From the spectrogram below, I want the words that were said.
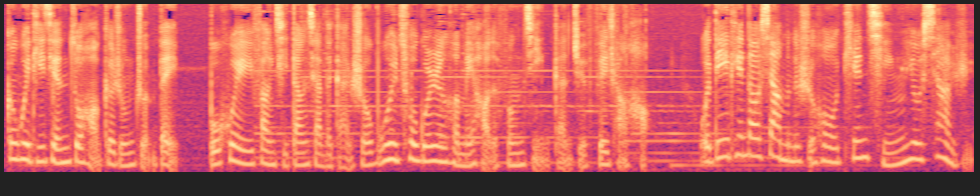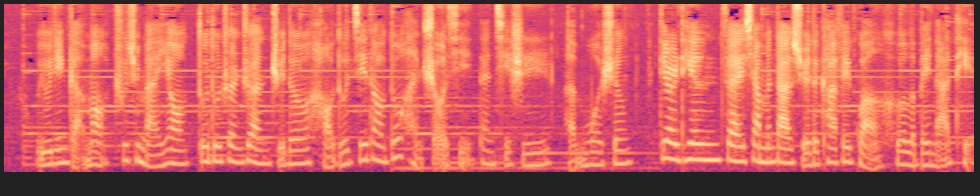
更会提前做好各种准备，不会放弃当下的感受，不会错过任何美好的风景，感觉非常好。我第一天到厦门的时候，天晴又下雨，我有点感冒，出去买药，兜兜转转，觉得好多街道都很熟悉，但其实很陌生。第二天在厦门大学的咖啡馆喝了杯拿铁，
